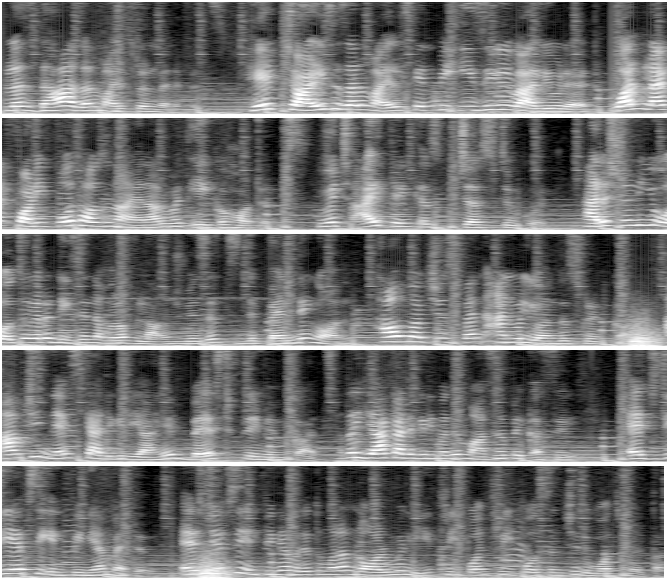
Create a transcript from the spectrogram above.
प्लस दहा हजार माइलस्टोन बेनिफिट्स हे चाळीस हजार miles can be easily valued at one lakh forty four thousand I N R with Accor hotels which I think is just too good Additionally, you also get a decent number of lounge visits depending on how much you spend annually on this credit card. आमची नेक्स्ट कॅटेगरी आहे बेस्ट प्रीमियम कार्ड आता या कॅटेगरीमध्ये माझं पिक असेल H D F C Infinia metal H D F C इन्फिनियामध्ये तुम्हाला नॉर्मली थ्री पॉईंट थ्री पर्सेंटचे रिवॉर्ड्स मिळतात.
